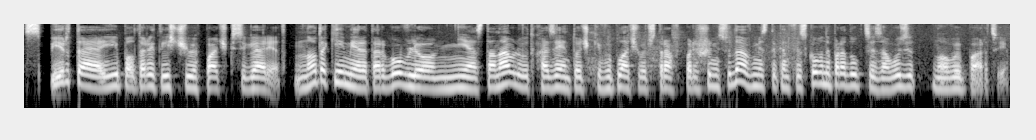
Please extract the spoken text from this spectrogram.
спирта и полторы тысячи пачек сигарет. Но такие меры торговлю не останавливают. Хозяин точки выплачивает штраф по решению суда, а вместо конфискованной продукции завозит новые партии.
